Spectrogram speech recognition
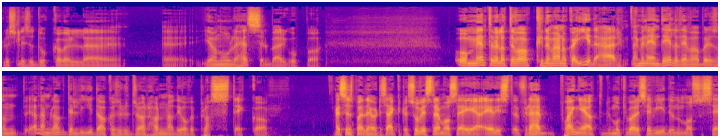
Plutselig så dukka vel uh, eh, Jan Ole Hesselberg opp og, og mente vel at det var, kunne være noe i det her. Jeg mener, En del av det var bare sånn Ja, de lagde lyder akkurat som du drar handa di over plastikk, og Jeg syns bare det hørtes ekkelt ut. Så visste de også er, er de, For det her poenget er at du må ikke bare se videoen, du må også se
